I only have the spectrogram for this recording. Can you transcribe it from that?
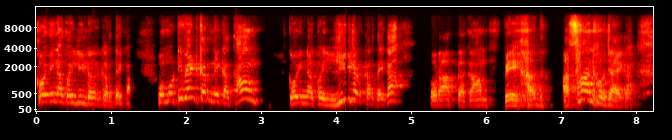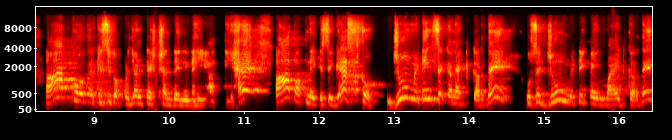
कोई ना कोई लीडर कर देगा। वो मोटिवेट करने का काम कोई ना कोई लीडर कर देगा और आपका काम बेहद आसान हो जाएगा। आपको अगर किसी को प्रेजेंटेशन देनी नहीं आती है, आप अपने किसी गेस्ट को जूम मीटिंग से कनेक्ट कर दें, उसे जूम मीटिंग में इनवाइट कर दें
